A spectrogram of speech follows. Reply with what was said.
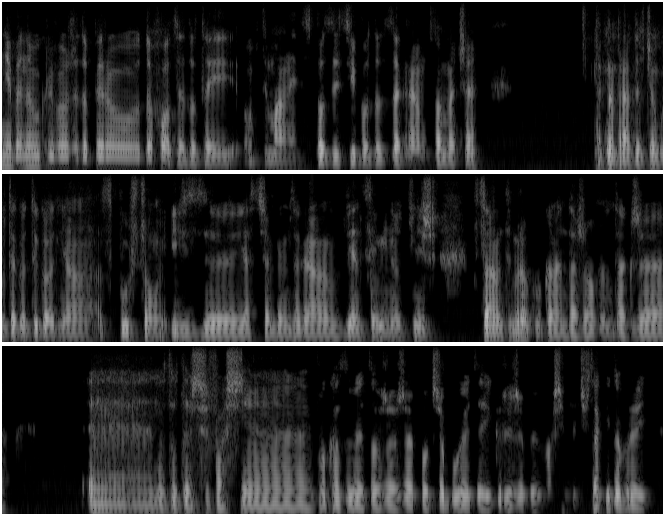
nie będę ukrywał, że dopiero dochodzę do tej optymalnej dyspozycji, bo zagrałem dwa mecze. Tak naprawdę w ciągu tego tygodnia z Puszczą i z Jastrzębiem zagrałem więcej minut niż w całym tym roku kalendarzowym, także e, no to też właśnie pokazuje to, że, że potrzebuję tej gry, żeby właśnie być w takiej dobrej, e,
